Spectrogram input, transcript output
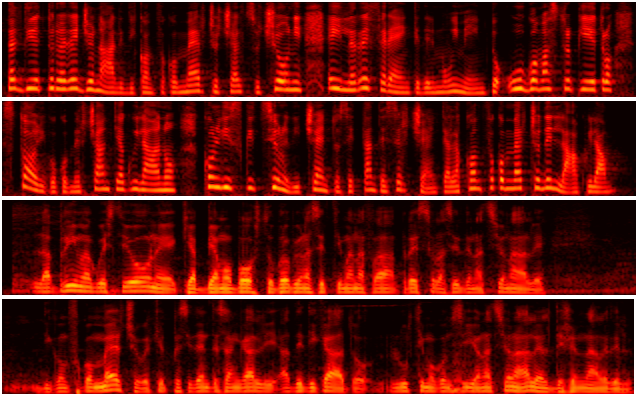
dal direttore regionale di Confcommercio Celso Cioni e il referente del movimento Ugo Mastropietro, storico commerciante aquilano, con l'iscrizione di 170 esercenti alla Confcommercio dell'Aquila. La prima questione che abbiamo posto proprio una settimana fa presso la sede nazionale di Confcommercio perché il Presidente Sangalli ha dedicato l'ultimo Consiglio nazionale al decennale del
